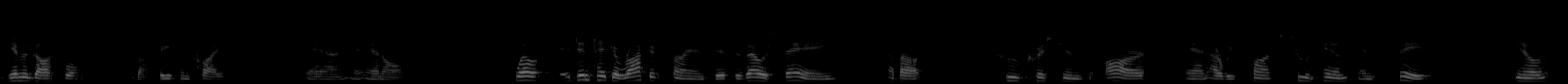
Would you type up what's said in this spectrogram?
I gave them the gospel about faith in Christ and, and all. Well, it didn't take a rocket scientist, as I was saying, about who Christians are and our response to him in faith, you know,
